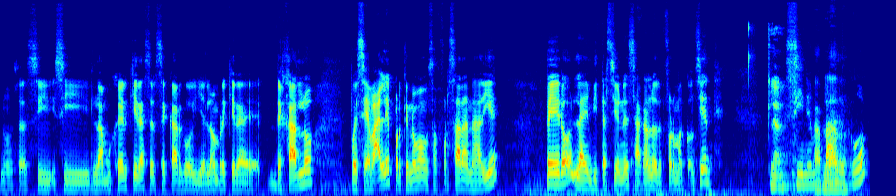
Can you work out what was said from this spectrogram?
¿no? O sea, si, si la mujer quiere hacerse cargo y el hombre quiere dejarlo, pues se vale porque no vamos a forzar a nadie, pero la invitación es háganlo de forma consciente. Claro. Sin embargo,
